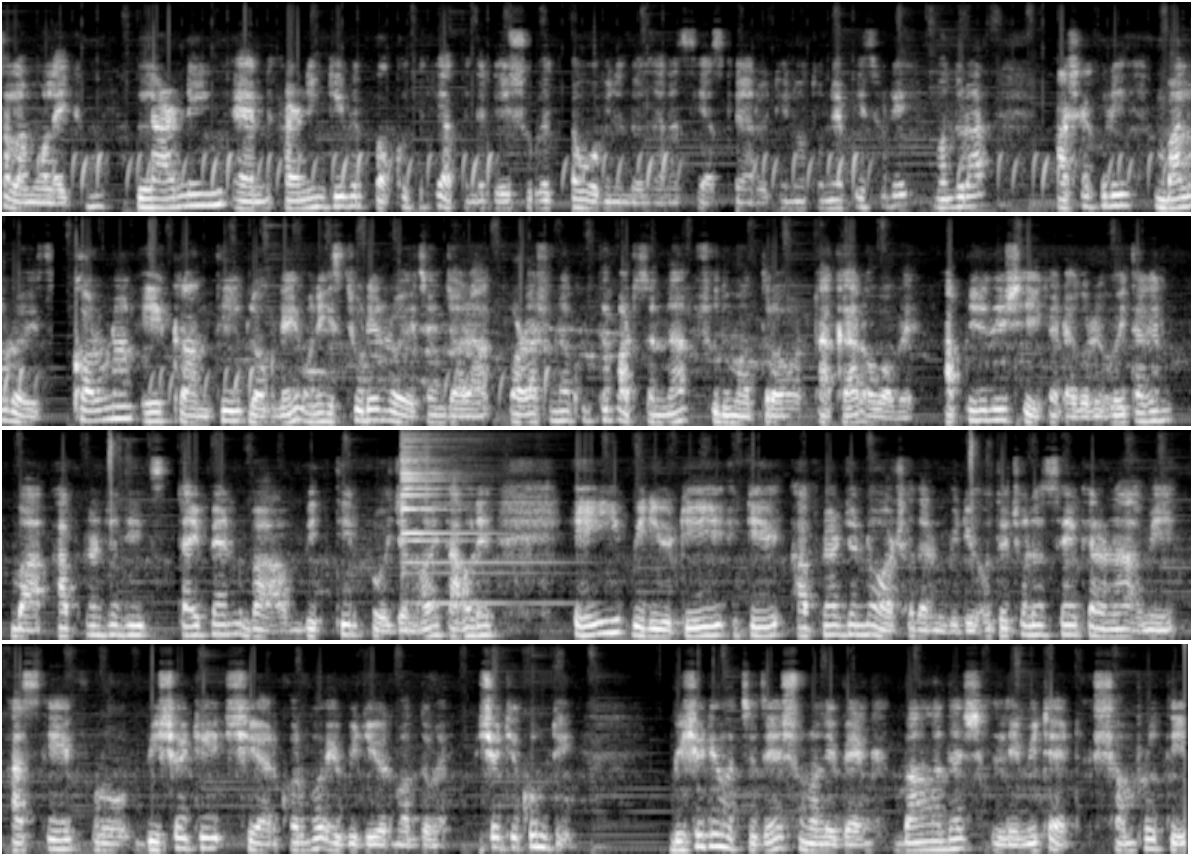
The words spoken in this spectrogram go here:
আসসালামু আলাইকুম। Learning and earning টিভির পক্ষ থেকে আপনাদেরকে শুভেচ্ছা ও অভিনন্দন জানাচ্ছি আজকে আরও একটি নতুন এপিসোডে বন্ধুরা, আশা করি ভালো রয়েছে। করোনার এই ক্রান্তি লগ্নে অনেক স্টুডেন্ট রয়েছেন যারা পড়াশোনা করতে পারছেন না শুধুমাত্র টাকার অভাবে। আপনি যদি সেই ক্যাটাগরি হয়ে থাকেন বা আপনার যদি স্টাইপেন্ড বা বৃত্তির প্রয়োজন হয়, তাহলে এই ভিডিওটি একটি আপনার জন্য অসাধারণ ভিডিও হতে চলেছে। কেননা, আমি আজকে পুরো বিষয়টি শেয়ার করব এই ভিডিওর মাধ্যমে। বিষয়টি কোনটি? বিষয়টি হচ্ছে যে সোনালী ব্যাংক বাংলাদেশ লিমিটেড সম্প্রতি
